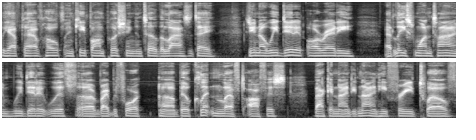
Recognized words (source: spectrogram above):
We have to have hope and keep on pushing until the last day. You know, we did it already at least one time. We did it with uh, right before uh, Bill Clinton left office back in '99. He freed 12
